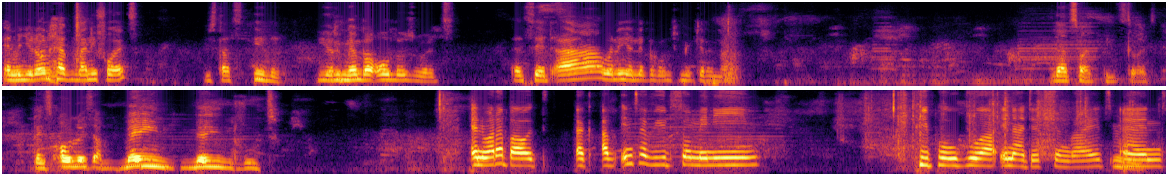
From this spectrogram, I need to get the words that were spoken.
And when you don't have money for it, you start stealing. You remember all those words that said, ah, when you're never going to make it enough. That's what leads to it. There's always a main, main route. And what about like I've interviewed so many people who are in addiction, right? And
